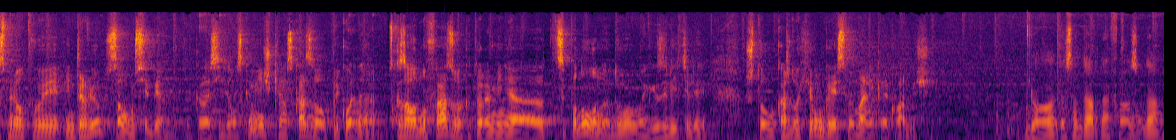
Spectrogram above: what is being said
Я смотрел твое интервью самому себе, ты когда сидел на скамеечке, рассказывал, прикольно. Сказал одну фразу, которая меня цепанула, но я думаю, многих зрителей, что у каждого хирурга есть свое маленькое кладбище. Да, это стандартная фраза, да.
